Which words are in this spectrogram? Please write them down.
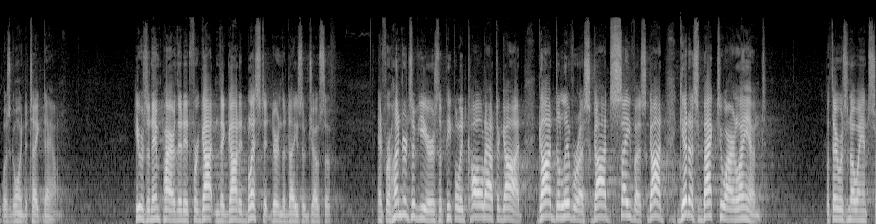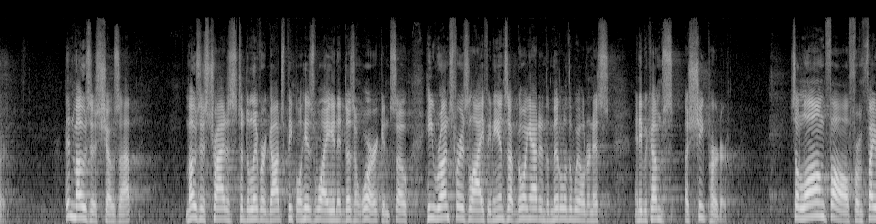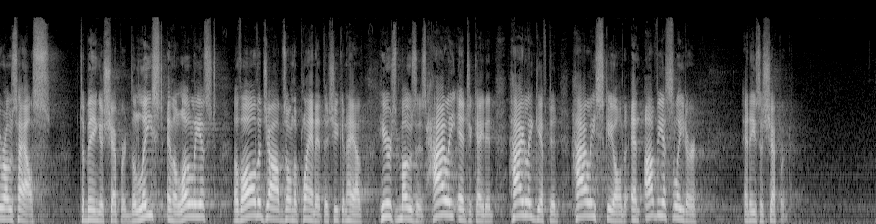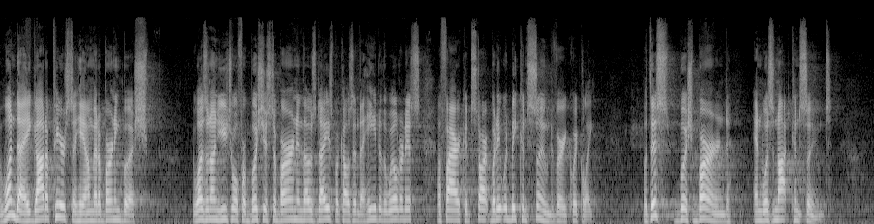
was going to take down. Here was an empire that had forgotten that God had blessed it during the days of Joseph. And for hundreds of years, the people had called out to God God, deliver us. God, save us. God, get us back to our land. But there was no answer. Then Moses shows up. Moses tries to deliver God's people his way, and it doesn't work. And so he runs for his life, and he ends up going out in the middle of the wilderness, and he becomes a sheep herder. It's a long fall from Pharaoh's house to being a shepherd, the least and the lowliest of all the jobs on the planet that you can have. Here's Moses, highly educated, highly gifted, highly skilled, an obvious leader, and he's a shepherd. One day, God appears to him at a burning bush. It wasn't unusual for bushes to burn in those days because, in the heat of the wilderness, a fire could start, but it would be consumed very quickly. But this bush burned and was not consumed.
